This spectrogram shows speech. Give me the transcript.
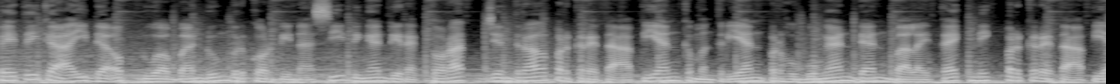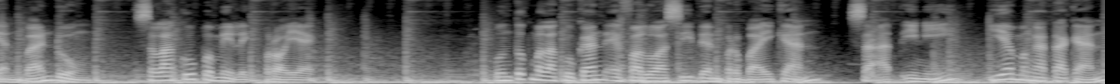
PT KAI Daop 2 Bandung berkoordinasi dengan Direktorat Jenderal Perkeretaapian Kementerian Perhubungan dan Balai Teknik Perkeretaapian Bandung, selaku pemilik proyek. Untuk melakukan evaluasi dan perbaikan, saat ini, ia mengatakan,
